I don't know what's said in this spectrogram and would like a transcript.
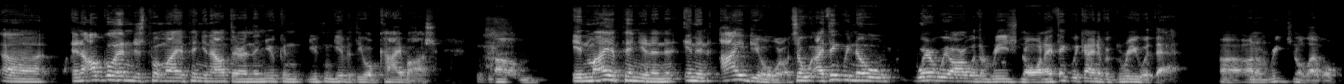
uh, and I'll go ahead and just put my opinion out there, and then you can you can give it the old kibosh. Um, in my opinion, in an, in an ideal world, so I think we know where we are with a regional, and I think we kind of agree with that uh, on a regional level.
